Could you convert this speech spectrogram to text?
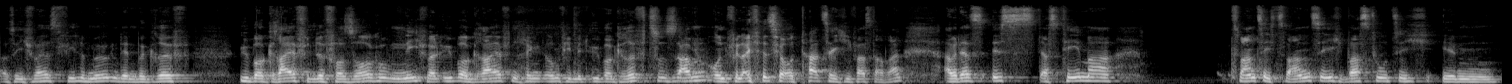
Also ich weiß, viele mögen den Begriff übergreifende Versorgung nicht, weil übergreifend hängt irgendwie mit Übergriff zusammen und vielleicht ist ja auch tatsächlich was daran. Aber das ist das Thema 2020, was tut sich im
